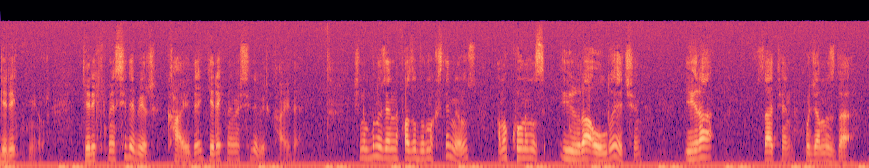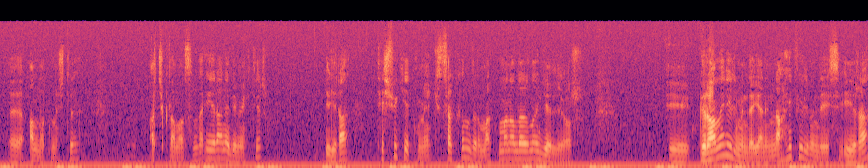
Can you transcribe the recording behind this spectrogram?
gerekmiyor. Gerekmesi de bir kaide, gerekmemesi de bir kaide. Şimdi bunun üzerine fazla durmak istemiyoruz. Ama konumuz ira olduğu için ira zaten hocamız da e, anlatmıştı açıklamasında. İra ne demektir? İra teşvik etmek, sakındırmak manalarına geliyor. E, gramer ilminde yani nahif ilminde ise ira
